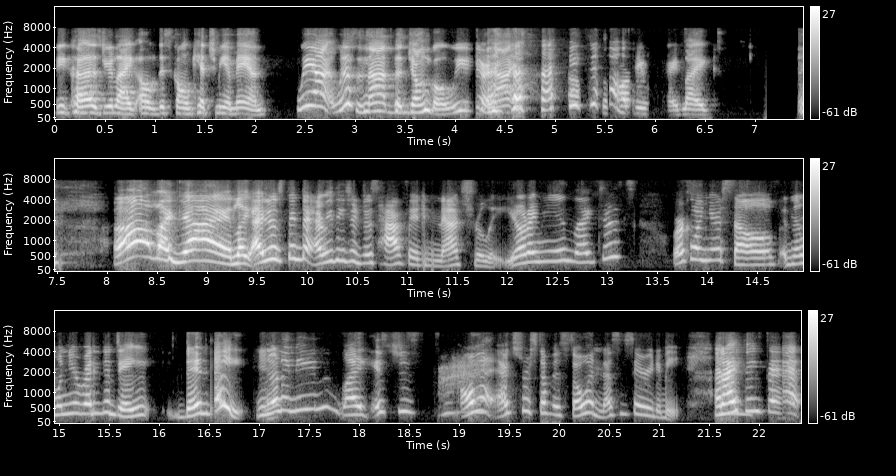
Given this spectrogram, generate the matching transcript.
because you're like, oh, this gonna catch me a man. We are. This is not the jungle. We are not party ride. Like, oh my god! Like I just think that everything should just happen naturally. You know what I mean? Like just work on yourself, and then when you're ready to date, then date. You know what I mean? Like it's just all that extra stuff is so unnecessary to me. And I think that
